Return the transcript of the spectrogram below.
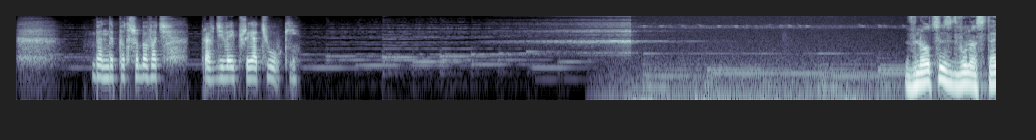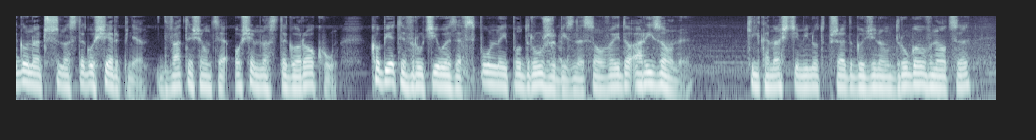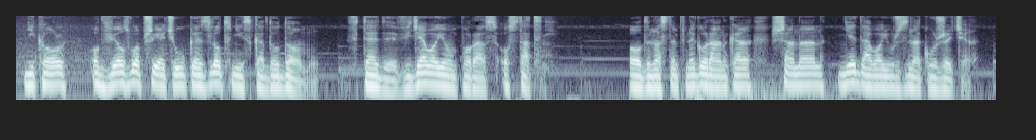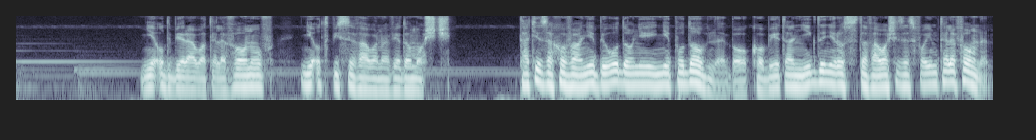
Będę potrzebować prawdziwej przyjaciółki. W nocy z 12 na 13 sierpnia 2018 roku kobiety wróciły ze wspólnej podróży biznesowej do Arizony. Kilkanaście minut przed godziną drugą w nocy Nicole odwiozła przyjaciółkę z lotniska do domu. Wtedy widziała ją po raz ostatni. Od następnego ranka Shannon nie dała już znaku życia. Nie odbierała telefonów, nie odpisywała na wiadomości. Takie zachowanie było do niej niepodobne, bo kobieta nigdy nie rozstawała się ze swoim telefonem.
